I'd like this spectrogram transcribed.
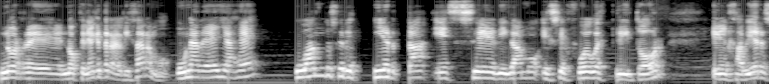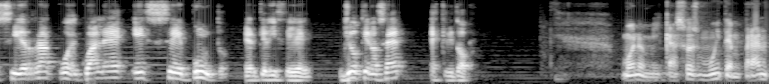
nos, re- nos querían que te realizáramos. Una de ellas es cuándo se despierta ese, digamos, ese fuego escritor en Javier Sierra, cu- cuál es ese punto, el que dice, yo quiero ser escritor. Bueno, en mi caso es muy temprano.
